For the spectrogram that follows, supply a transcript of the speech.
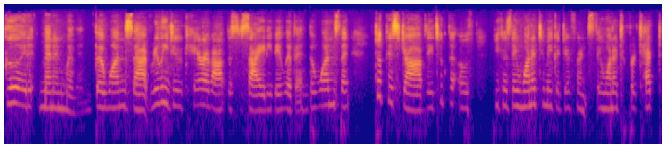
good men and women, the ones that really do care about the society they live in, the ones that took this job, they took the oath because they wanted to make a difference. They wanted to protect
